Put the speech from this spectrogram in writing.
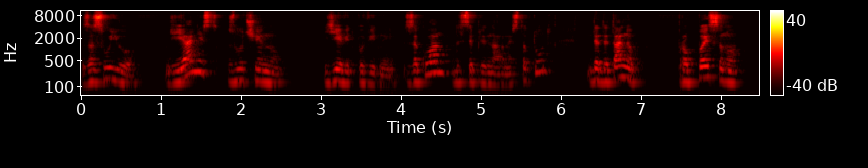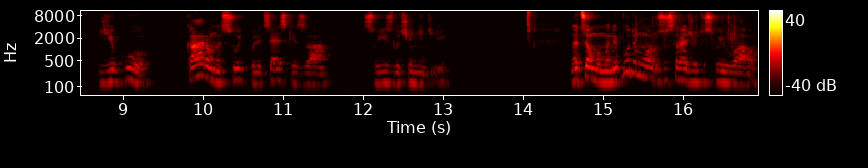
За свою діяльність злочинну є відповідний закон, дисциплінарний статут, де детально прописано, яку кару несуть поліцейські за свої злочинні дії. На цьому ми не будемо зосереджувати свою увагу,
